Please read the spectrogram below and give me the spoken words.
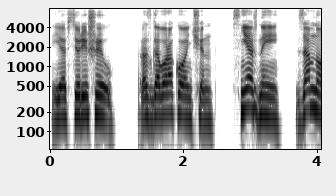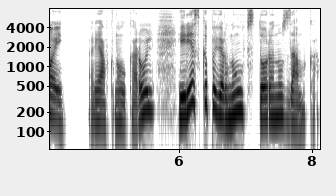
«Я все решил. Разговор окончен. Снежный, за мной!» — рявкнул король и резко повернул в сторону замка.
